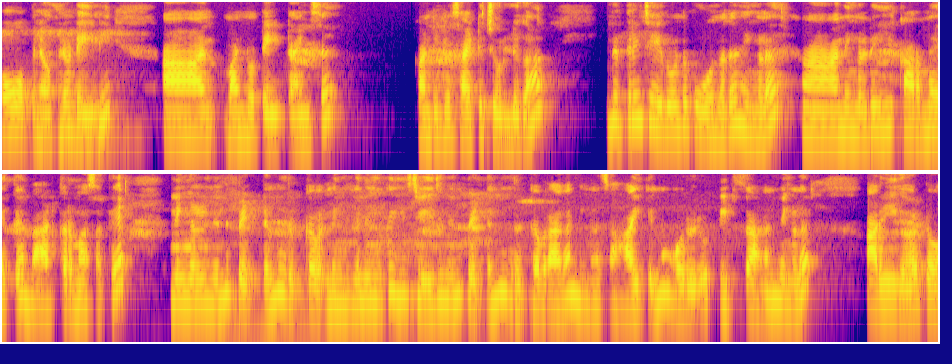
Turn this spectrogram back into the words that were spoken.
ഓ ഓപ്പനോ daily one nought eight times continuous ആയിട്ട് ചൊല്ലുക. ഇത് ഇത്രയും ചെയ്തുകൊണ്ട് പോകുന്നത് നിങ്ങൾ നിങ്ങളുടെ ഈ കർമ്മയൊക്കെ ബാഡ് കർമാസൊക്കെ നിങ്ങളിൽ നിന്ന് പെട്ടെന്ന് റിക്കവർ നിങ്ങൾക്ക് ഈ സ്റ്റേജിൽ നിന്ന് പെട്ടെന്ന് റിക്കവർ ആകാൻ നിങ്ങളെ സഹായിക്കുന്ന ഓരോരോ ടിപ്സാണ് നിങ്ങൾ അറിയുക കേട്ടോ.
